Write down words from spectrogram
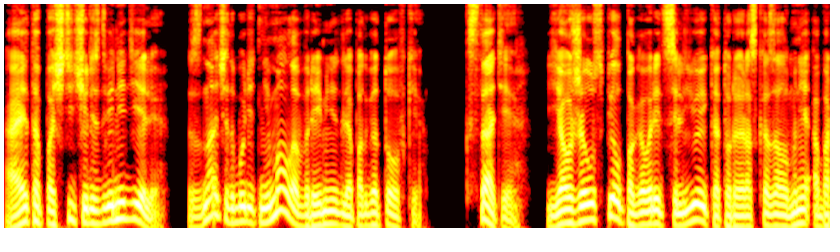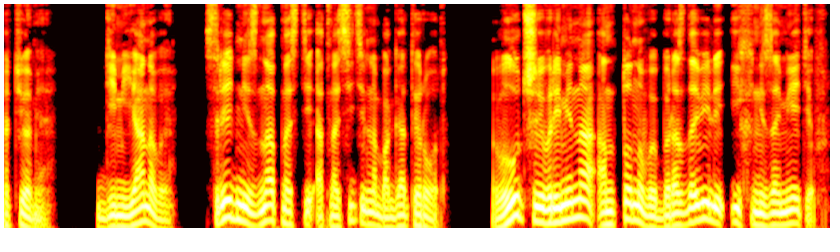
а это почти через две недели, значит, будет немало времени для подготовки. Кстати, я уже успел поговорить с Ильей, который рассказал мне об Артеме. Демьяновы – средней знатности относительно богатый род. В лучшие времена Антоновы бы раздавили их, не заметив.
